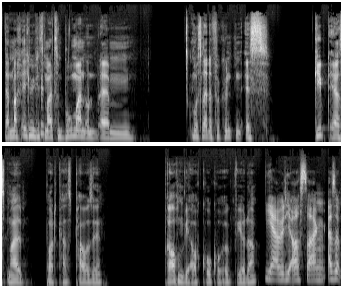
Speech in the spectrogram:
Dann mache ich mich jetzt mal zum Buhmann und ähm, muss leider verkünden, es gibt erstmal Podcast Pause. Brauchen wir auch Coco irgendwie, oder? Ja, würde ich auch sagen. Also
